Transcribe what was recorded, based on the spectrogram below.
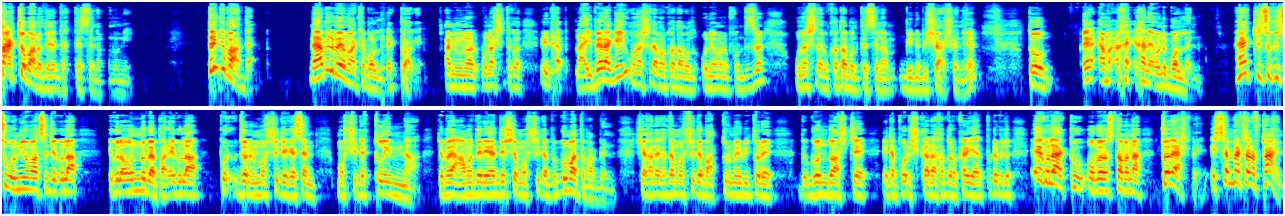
তার চেয়ে ভালো দেখতেছেন উনি। Think about that. নাবিল ভাই আমাকে বললেন একটু আগে। আমি উনার উনার সাথে এটা লাইভের আগেই উনার সাথে আমার কথা বল উনি আমার ফোন দিয়েছিলেন। উনার সাথে আমি কথা বলতেছিলাম বিভিন্ন বিষয় আসে নিয়ে। তো এখানে উনি বললেন হ্যাঁ কিছু কিছু অনিয়ম আছে যেগুলা এগুলা অন্য ব্যাপার। এগুলা ধরেন মসজিদে গেছেন, মসজিদে ক্লিন না। যেভাবে আমাদের এই দেশে মসজিদ আপনি ঘুমাতে পারবেন। সেখানে দেখা যায় মসজিদে বাথরুমের ভিতরে গন্ধ আসছে, এটা পরিষ্কার রাখা দরকার এয়ারপোর্টের ভিতরে। এগুলা একটু অব্যবস্থাপনা চলে আসবে। It's a matter of time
